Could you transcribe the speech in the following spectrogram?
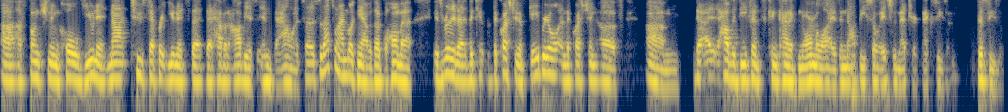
uh, a functioning whole unit, not two separate units that that have an obvious imbalance. Uh, so that's what I'm looking at with Oklahoma is really the the, the question of Gabriel and the question of um, the, how the defense can kind of normalize and not be so asymmetric next season. This season,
